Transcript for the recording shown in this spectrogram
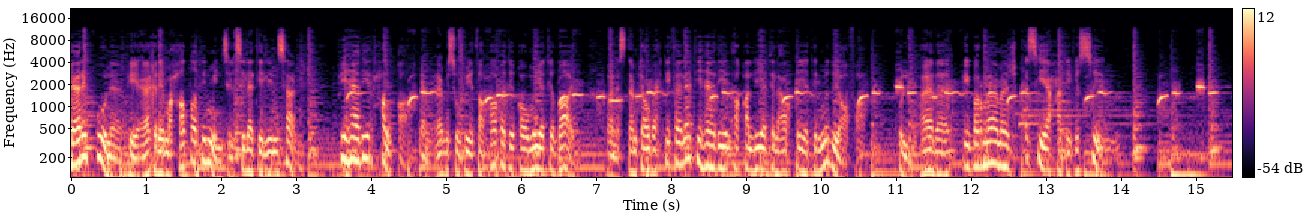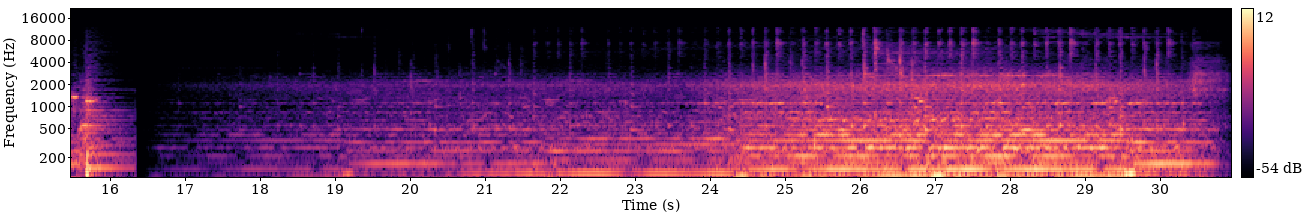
شاركونا في آخر محطة من سلسلة الإنسان. في هذه الحلقة ننغمس في ثقافة قومية ضاي ونستمتع باحتفالات هذه الأقلية العرقية المضيافة. كل هذا في برنامج السياحة في الصين.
